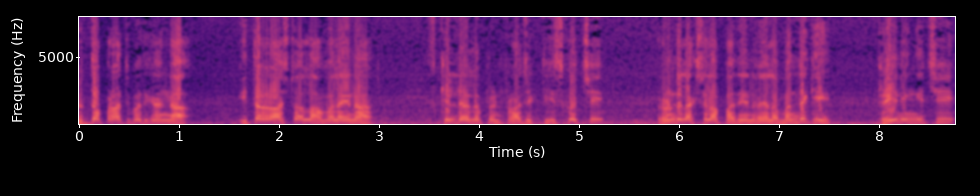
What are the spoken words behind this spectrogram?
యుద్ధ ప్రాతిపదికంగా ఇతర రాష్ట్రాల్లో అమలైన స్కిల్ డెవలప్మెంట్ ప్రాజెక్ట్ తీసుకొచ్చి రెండు లక్షల పదిహేను వేల మందికి ట్రైనింగ్ ఇచ్చి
